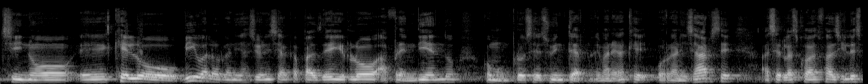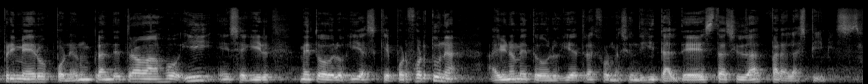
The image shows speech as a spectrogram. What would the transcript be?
Sino eh, que lo viva la organización y sea capaz de irlo aprendiendo como un proceso interno, de manera que organizarse, hacer las cosas fáciles primero, poner un plan de trabajo y eh, seguir metodologías que por fortuna hay una metodología de transformación digital de esta ciudad para las pymes.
